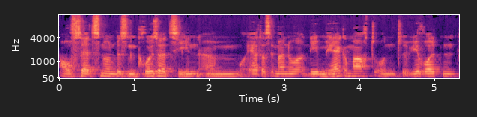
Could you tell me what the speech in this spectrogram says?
aufsetzen und ein bisschen größer ziehen. Ähm, er hat das immer nur nebenher gemacht und wir wollten,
